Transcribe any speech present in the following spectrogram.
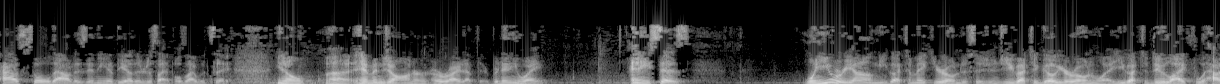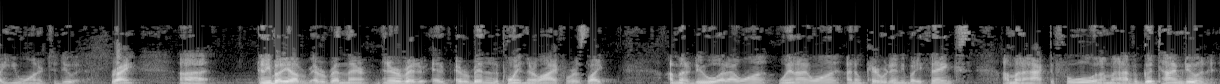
as sold out as any of the other disciples, I would say. You know, uh, him and John are, are right up there. But anyway, and he says, when you were young, you got to make your own decisions. You got to go your own way. You got to do life how you wanted to do it, right? Uh, anybody ever, ever been there? Ever, ever been at a point in their life where it's like, I'm going to do what I want, when I want. I don't care what anybody thinks. I'm going to act a fool and I'm going to have a good time doing it.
